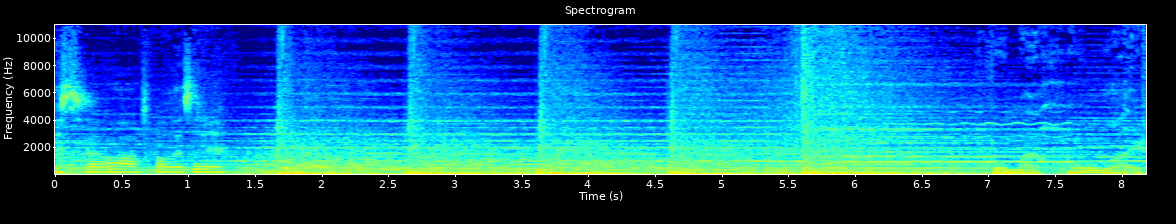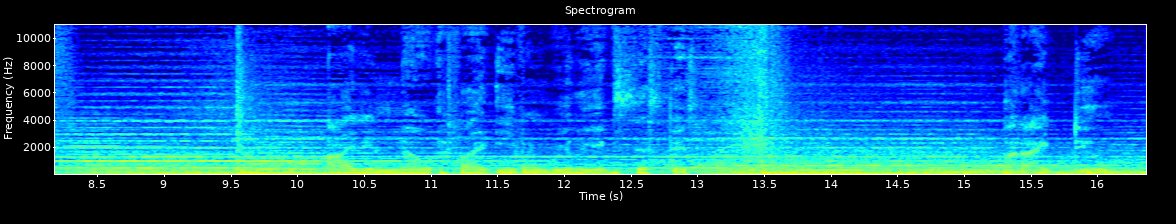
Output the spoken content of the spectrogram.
It's so awful, isn't it? For my whole life, I didn't know if I even really existed. But I do.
